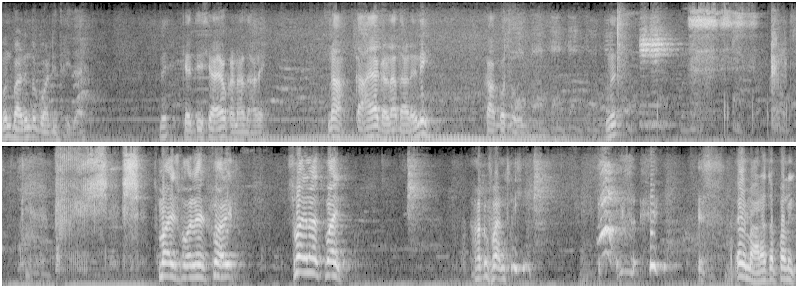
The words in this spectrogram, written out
મને બાળીને તો ગોડી થઈ જાય. નહીં કહેતી છે આવ્યો ઘણા દાડે. ના, કા, આયા ઘણા દાડે નહીં. કાકો થવું ને smile smile smile smile smile હાલું પાણી એ, મારા ચપ્પલી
